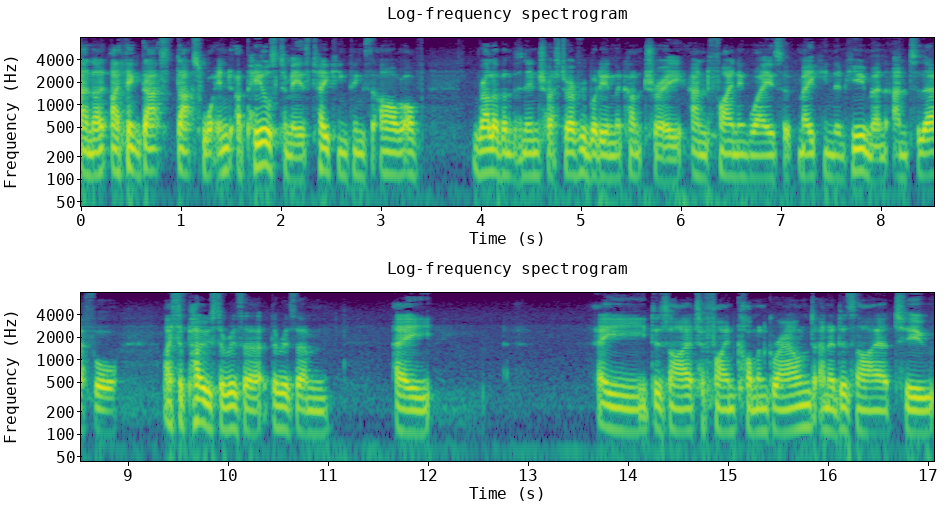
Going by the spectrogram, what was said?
and I, I think that's that's what in, appeals to me is taking things that are of relevance and interest to everybody in the country and finding ways of making them human and to therefore I suppose there is a there is um a a desire to find common ground and a desire to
